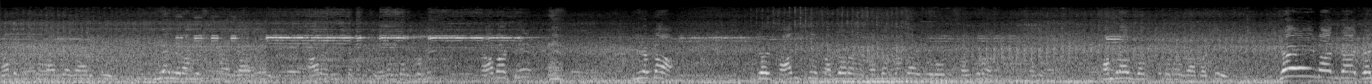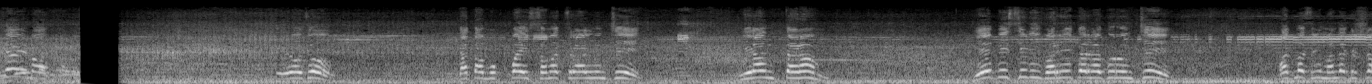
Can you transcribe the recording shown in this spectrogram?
మందకృష్ణ మాధవ గారికి పిఎన్ రమేష్ కుమార్ గారికి ఆరాధించడం చేయడం జరుగుతుంది. కాబట్టి ఈ యొక్క సాధించిన సందర్భ సందర్భంగా ఈరోజు సంబర సంబరాలు జరుపుతున్నాం కాబట్టి జై మాదిగా జై జై మాదిగా. ఈరోజు గత ముప్పై సంవత్సరాల నుంచి నిరంతరం ఏబిసిడి వర్గీకరణ గురించి పద్మశ్రీ మందకృష్ణ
